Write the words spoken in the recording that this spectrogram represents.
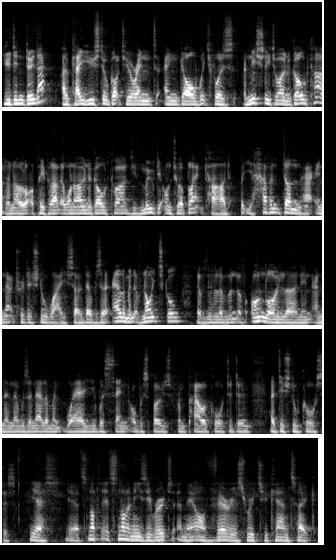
You didn't do that. Okay, you still got to your end end goal, which was initially to own a gold card. I know a lot of people out there want to own a gold card. You've moved it onto a black card, but you haven't done that in that traditional way. So there was an element of night school, there was an element of online learning, and then there was an element where you were sent, I suppose, from Powercor to do additional courses. Yes, yeah, it's not it's not an easy route, and there are various routes you can take.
